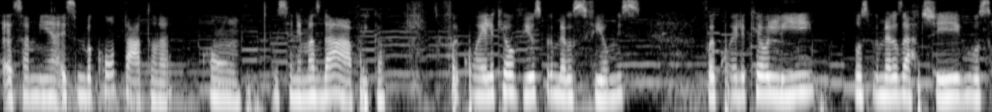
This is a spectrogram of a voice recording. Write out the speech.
essa minha esse meu contato, né, com os cinemas da África. Foi com ele que eu vi os primeiros filmes, foi com ele que eu li os primeiros artigos,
